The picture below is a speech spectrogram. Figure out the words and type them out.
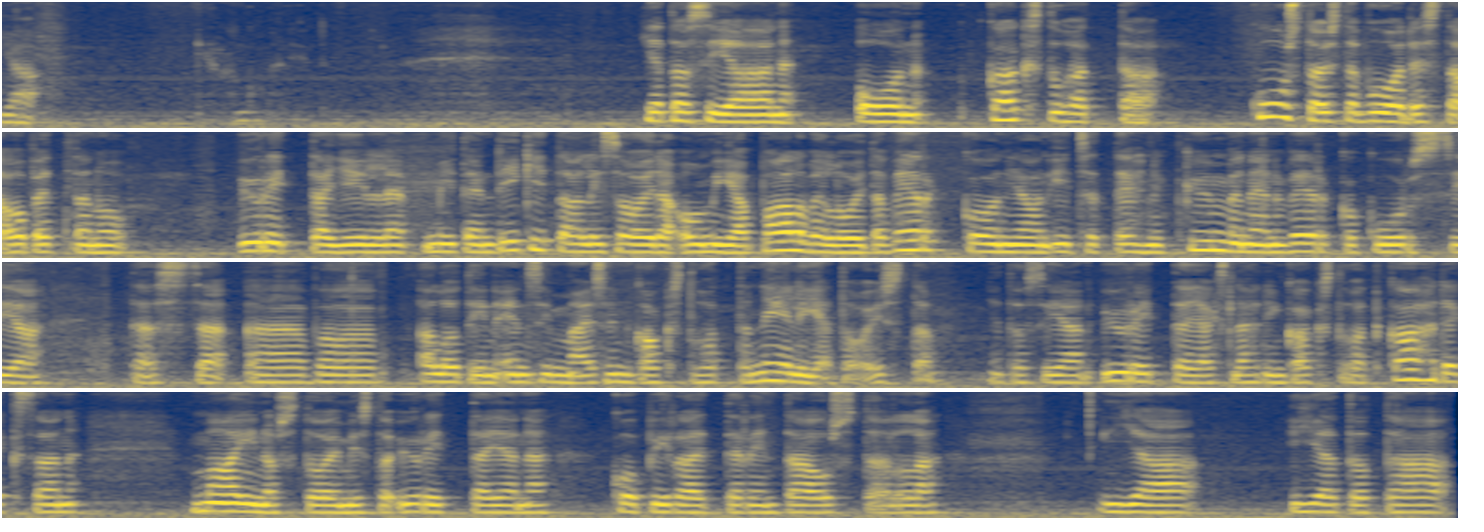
ja ja tosiaan on 2016 vuodesta opettanut yrittäjille, miten digitalisoida omia palveluita verkkoon ja on itse tehnyt kymmenen verkkokurssia tässä. Ää, aloitin ensimmäisen 2014 ja tosiaan yrittäjäksi lähdin 2008 mainostoimistoyrittäjänä copywriterin taustalla. Ja, ja tota,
